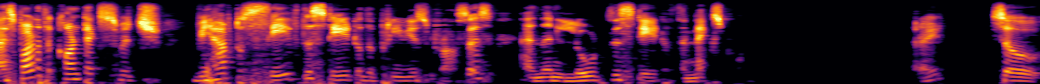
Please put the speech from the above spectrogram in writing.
as part of the context switch we have to save the state of the previous process and then load the state of the next one. Right? So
